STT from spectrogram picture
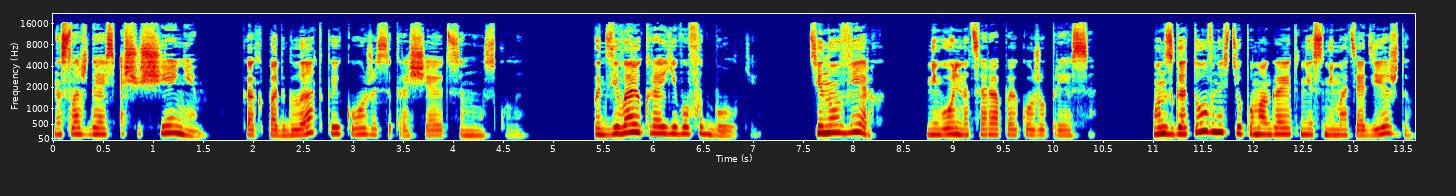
наслаждаясь ощущением, как под гладкой кожей сокращаются мускулы. Поддеваю край его футболки, тяну вверх, невольно царапая кожу пресса. Он с готовностью помогает мне снимать одежду,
